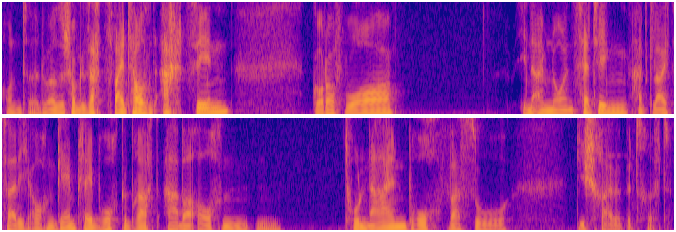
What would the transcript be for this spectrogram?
Und äh, du hast es schon gesagt, 2018, God of War in einem neuen Setting hat gleichzeitig auch einen Gameplay-Bruch gebracht, aber auch einen, einen tonalen Bruch, was so die Schreibe betrifft.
